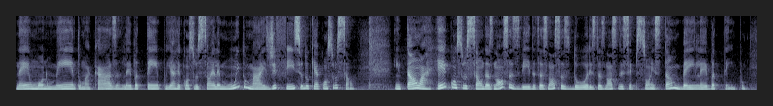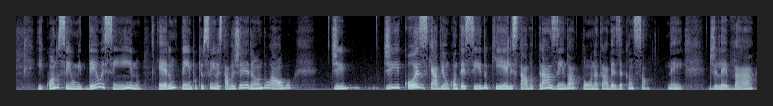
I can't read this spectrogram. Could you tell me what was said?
né, um monumento, uma casa, leva tempo e a reconstrução ela é muito mais difícil do que a construção. Então, a reconstrução das nossas vidas, das nossas dores, das nossas decepções também leva tempo. E quando o Senhor me deu esse hino, era um tempo que o Senhor estava gerando algo de, de coisas que haviam acontecido que ele estava trazendo à tona através da canção, né? De levar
